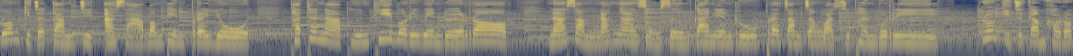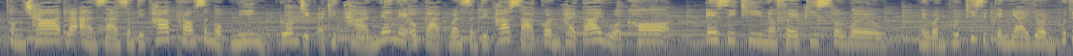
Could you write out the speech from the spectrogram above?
ร่วมกิจกรรมจิตอาสาบำเพ็ญประโยชน์ พัฒนาพื้นที่บริเวณโดยรอบ ณสำนักงานส่งเสริมการเรียนรู้ประจำจังหวัดสุพรรณบุรี ร่วมกิจกรรมเคารพธงชาติ และอ่านสารสันติภาพพร้อมสงบนิ่ง ร่วมจิตอธิษฐานเนื่องในโอกาสวันสันติภาพสากลภายใต้หัวข้อ ACT n a f e Peace for World ในวันพุธที่ 10 กันยายน พุทธ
